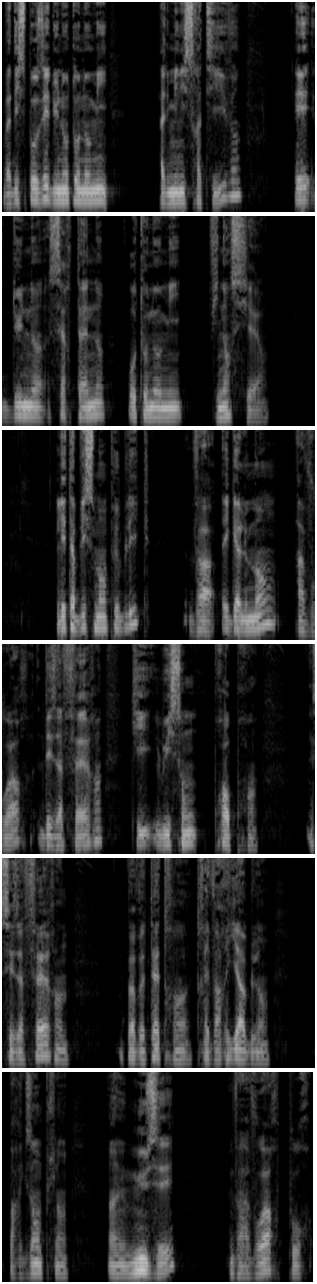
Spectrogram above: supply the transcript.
va disposer d'une autonomie administrative et d'une certaine autonomie financière. L'établissement public va également avoir des affaires qui lui sont propres. Ces affaires peuvent être très variables. Par exemple, un musée va avoir pour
